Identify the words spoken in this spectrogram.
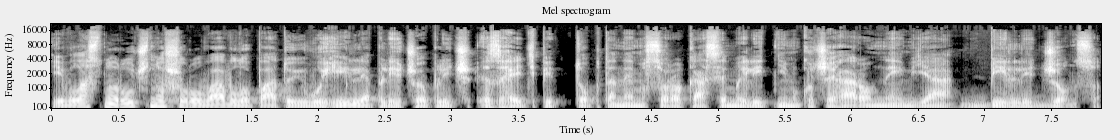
і власноручно шурував лопатою вугілля пліч-опліч з геть підтоптаним 47-літнім кочегаром на ім'я Біллі Джонсон.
